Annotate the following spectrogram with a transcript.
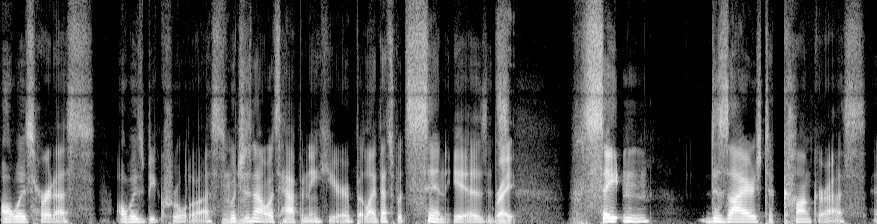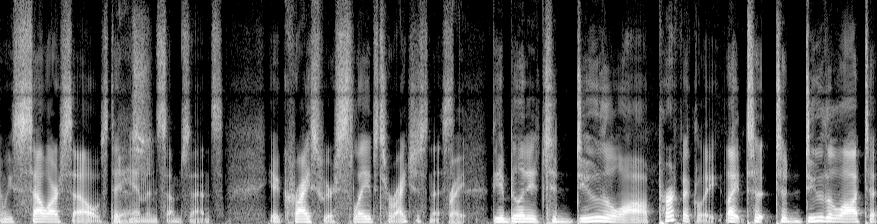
always hurt us always be cruel to us which is not what's happening here but like that's what sin is it's Mm-hmm. Right. satan desires to conquer us and we sell ourselves to Yes. him in some sense in christ we are slaves to righteousness Right. the ability to do the law perfectly like to, to do the law to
